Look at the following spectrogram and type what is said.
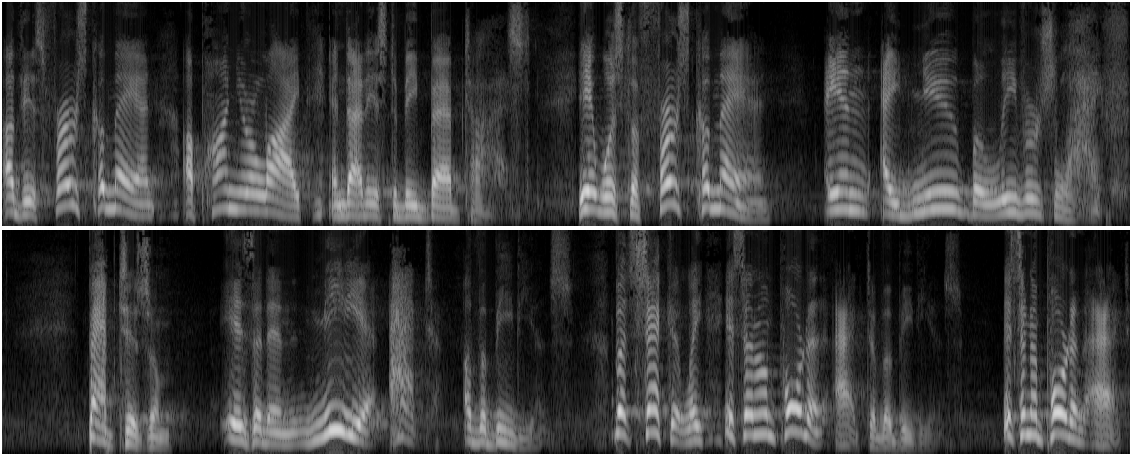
of His first command upon your life, and that is to be baptized. It was the first command in a new believer's life. Baptism is an immediate act of obedience. But secondly, it's an important act of obedience. It's an important act.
